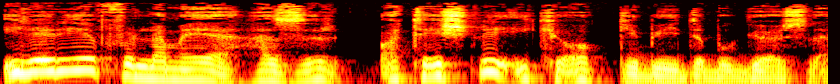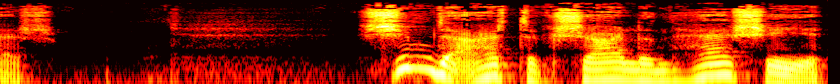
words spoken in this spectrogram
ileriye fırlamaya hazır ateşli iki ok gibiydi bu gözler. Şimdi artık Charles'ın her şeyi,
